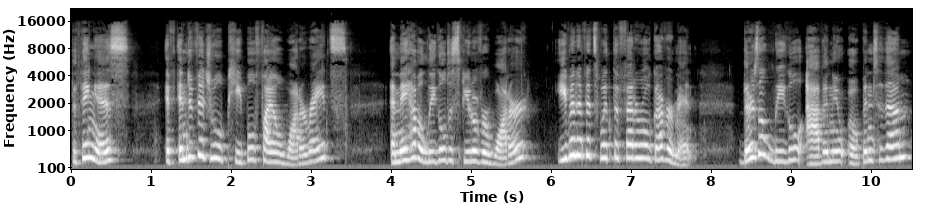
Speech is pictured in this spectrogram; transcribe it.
The thing is, if individual people file water rights and they have a legal dispute over water, even if it's with the federal government, there's a legal avenue open to them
